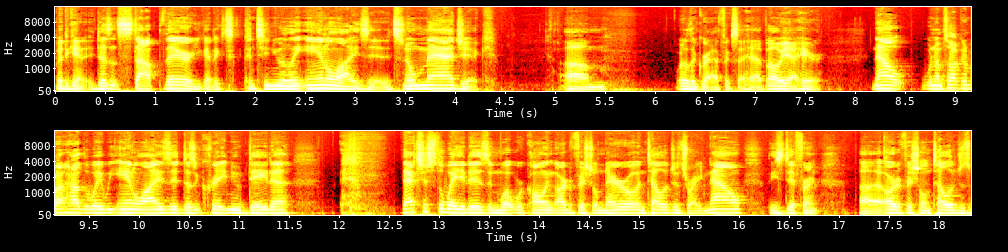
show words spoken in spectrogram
But again, it doesn't stop there. You got to continually analyze it. It's no magic. Um, what are the graphics I have? Oh, yeah, here. Now, when I'm talking about how the way we analyze it doesn't create new data, that's just the way it is in what we're calling artificial narrow intelligence right now. These different uh, artificial intelligence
